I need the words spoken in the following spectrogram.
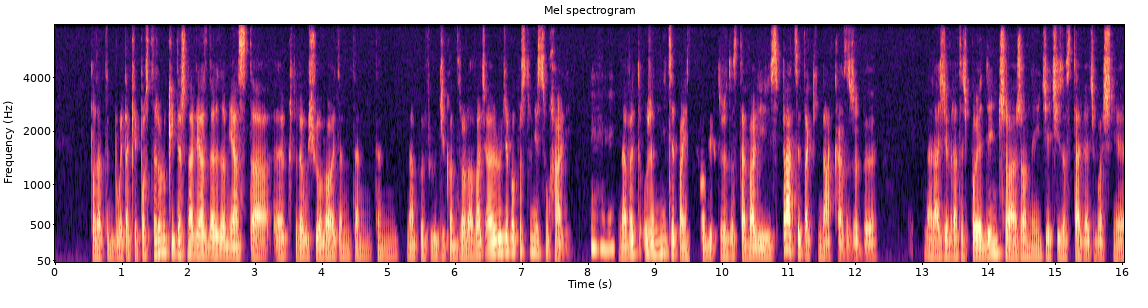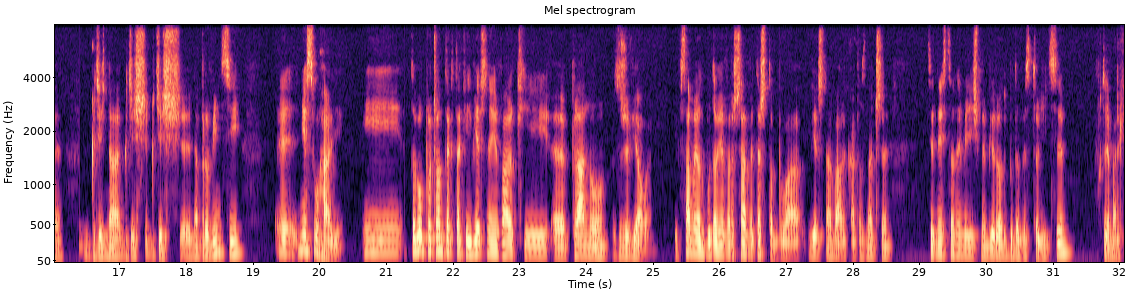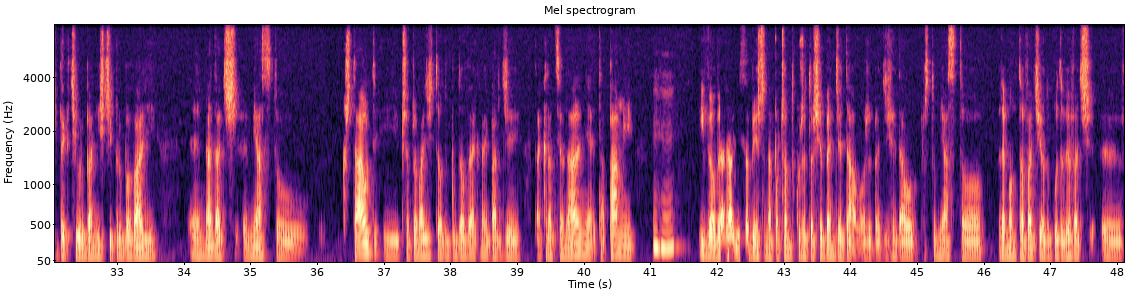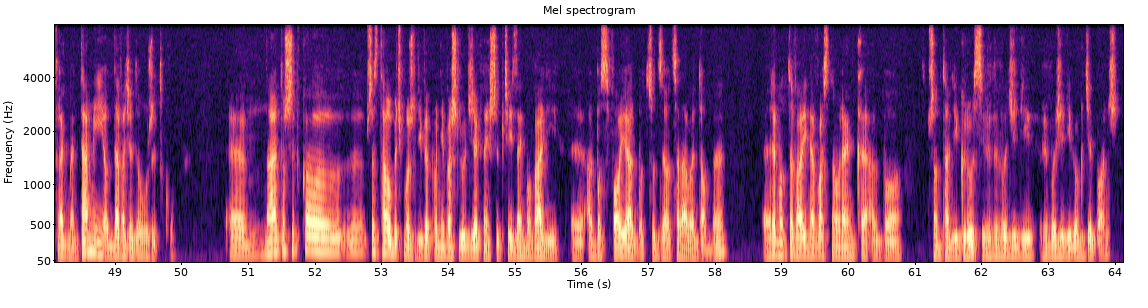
Poza tym były takie posterunki też na wjazdach do miasta, e, które usiłowały ten, ten, ten napływ ludzi kontrolować, ale ludzie po prostu nie słuchali. Mhm. Nawet urzędnicy państwowi, którzy dostawali z pracy taki nakaz, żeby na razie wracać pojedynczo, a żony i dzieci zostawiać właśnie gdzieś na, gdzieś, gdzieś na prowincji, y, nie słuchali. I to był początek takiej wiecznej walki y, planu z żywiołem. I w samej odbudowie Warszawy też to była wieczna walka. To znaczy, z jednej strony mieliśmy Biuro Odbudowy Stolicy, w którym architekci urbaniści próbowali nadać miastu kształt i przeprowadzić tę odbudowę jak najbardziej tak racjonalnie, etapami. Mhm. I wyobrażali sobie jeszcze na początku, że to się będzie dało, że będzie się dało po prostu miasto remontować i odbudowywać y, fragmentami i oddawać je do użytku. No ale to szybko y, przestało być możliwe, ponieważ ludzie jak najszybciej zajmowali y, albo swoje, albo cudze ocalałe domy, remontowali na własną rękę, albo sprzątali gruz i wywozili, wywozili go gdzie bądź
